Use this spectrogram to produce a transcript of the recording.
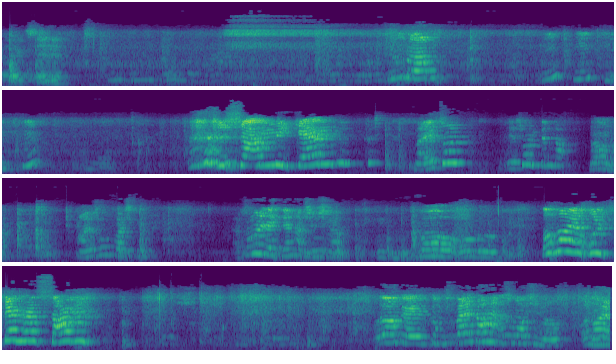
Er der ikke? Nu er det. Mm, mm, mm, mm. Det samme igen. Nej, jeg tror ikke. Jeg tror ikke den der. Nå, nej. Nej, jeg tror faktisk den. Jeg tror heller ikke den her, synes jeg. Hvor, hvorfor har jeg rullet den her sammen? Okay, vi kommer tilbage, når han er småt med. Og når jeg...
